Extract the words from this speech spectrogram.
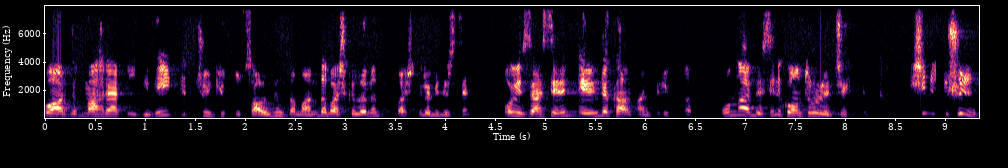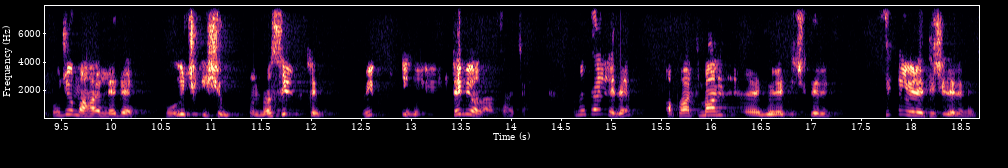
bu artık mahrem bilgi değildir. Çünkü bu salgın zamanında başkalarını tutlaştırabilirsin. O yüzden senin evinde kalman gerekiyor. Onlar da seni kontrol edecek diyor. Şimdi düşünün koca mahallede bu üç kişi bunu nasıl yönetebilir? Mümkün zaten. Bu nedenle de apartman e, yöneticilerin, site yöneticilerinin,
